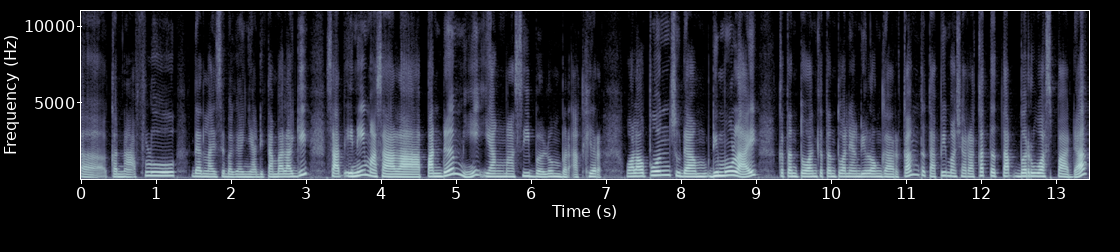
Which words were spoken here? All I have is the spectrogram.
eh, kena flu dan lain sebagainya. Ditambah lagi saat ini masalah pandemi yang masih belum berakhir. Walaupun sudah dimulai ketentuan-ketentuan yang dilonggarkan, tetapi masyarakat tetap berwaspada,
